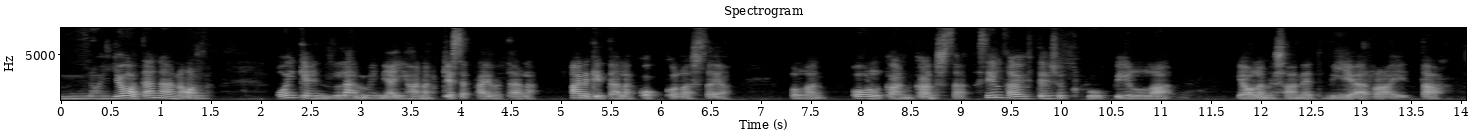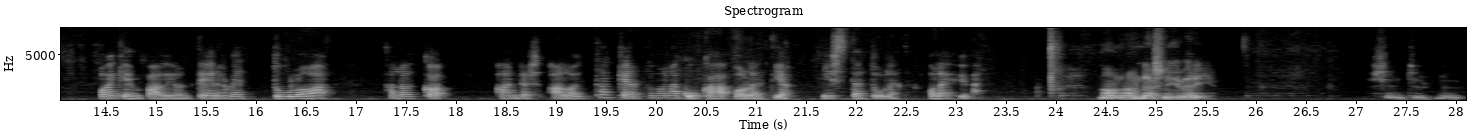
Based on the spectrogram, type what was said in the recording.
No joo, tänään on oikein lämmin ja ihana kesäpäivä täällä, ainakin täällä Kokkolassa ja ollaan Olkan kanssa Siltayhteisöklubilla ja olemme saaneet vieraita. Oikein paljon tervetuloa. Haluatko Anders aloittaa kertomalla kuka olet ja mistä tulet? Ole hyvä. Mä oon Anders Nyberg, syntynyt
